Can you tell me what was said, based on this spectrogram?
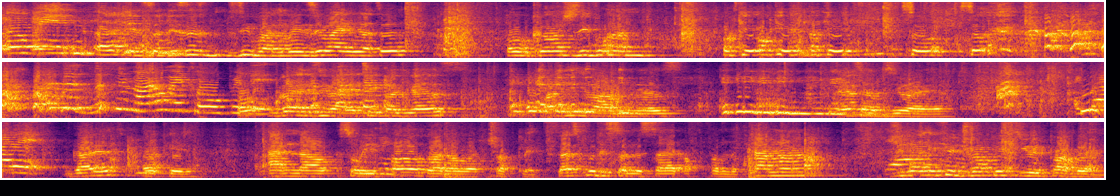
Open. Okay, so this is Zivon. Wait, Zivon, your turn. Oh gosh, Zivon. Okay, okay, okay. So, so. This is, this is my way to open Oh, it. go ahead, Zivon. Take out yours. What do you have in yours? Let's have Zivon. I got it. Got it? Okay. And now, so we've all got our chocolates. Let's put this on the side of from the camera. Zivon, if you drop it, you'll problem.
